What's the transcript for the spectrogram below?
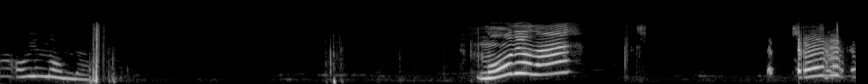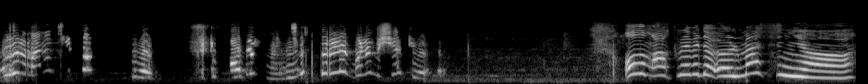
Ha, oyun dondu. Ne oluyor lan? Oğlum bana kim bakıyor? Adam sonra bana bir şey atıyor. Oğlum akrebe de ölmezsin ya.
